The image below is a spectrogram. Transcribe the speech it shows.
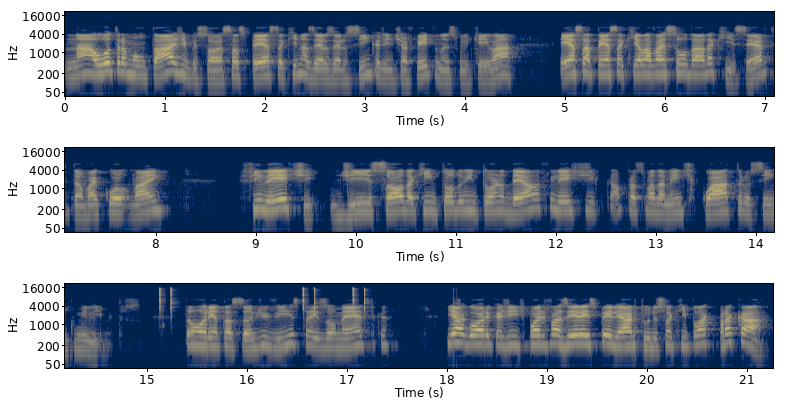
na outra montagem, pessoal, essas peças aqui na 005, a gente já feito, não expliquei lá, essa peça aqui ela vai soldada aqui, certo? Então vai, vai filete de solda aqui em todo o entorno dela, filete de aproximadamente 4, 5 milímetros. Então orientação de vista, isométrica. E agora o que a gente pode fazer é espelhar tudo isso aqui para cá.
